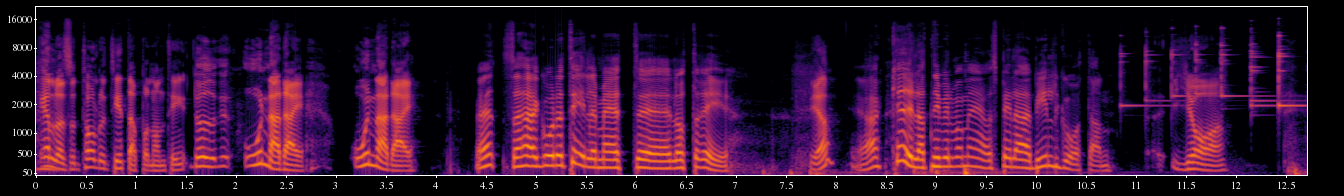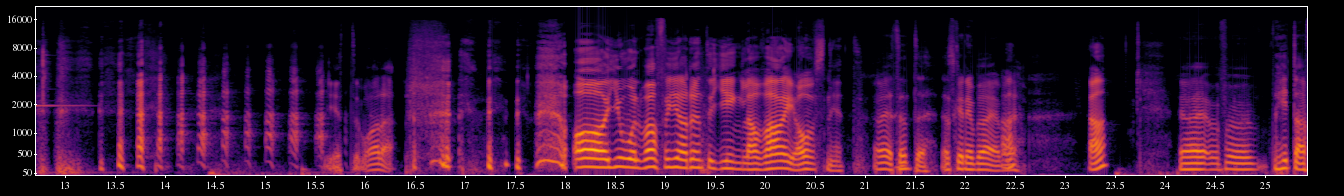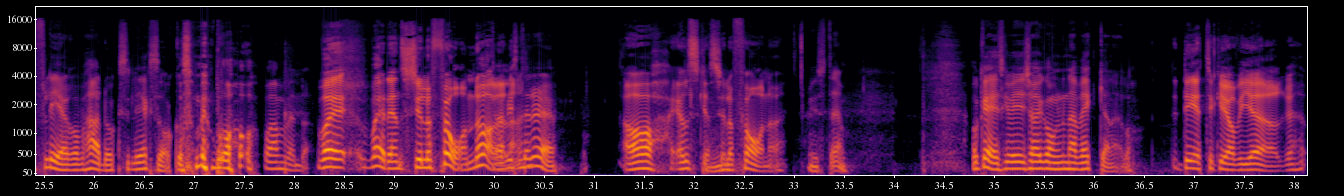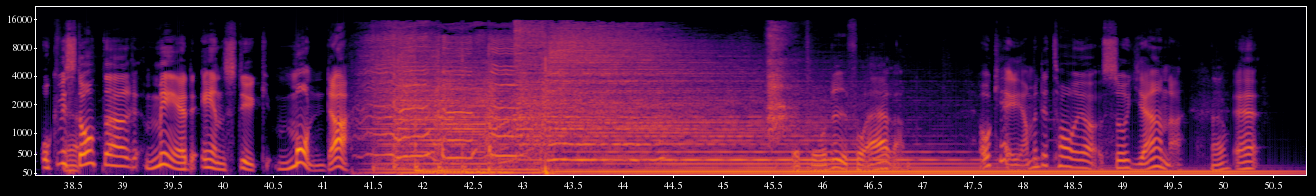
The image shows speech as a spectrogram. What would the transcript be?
Eller så tar du och tittar på någonting. Du, unna dig. Unna dig. Men så här går det till med ett eh, lotteri. Ja. Ja, kul att ni vill vara med och spela Bildgåtan. Ja. Jättebra där. Åh, Joel, varför gör du inte jinglar varje avsnitt? Jag vet inte, jag ska nog börja med Ja. det. Ja. Jag får hitta fler av Haddocks leksaker som är bra att använda. Vad är, vad är det, en xylofon har Ja, eller? visst är det det. Åh, jag älskar Mm. xylofoner. Just det. Okej, ska vi köra igång den här veckan eller? Det tycker jag vi gör. Och vi startar med en styck måndag. Jag tror du får äran. Okej, ja men det tar jag så gärna. Ja. Eh,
